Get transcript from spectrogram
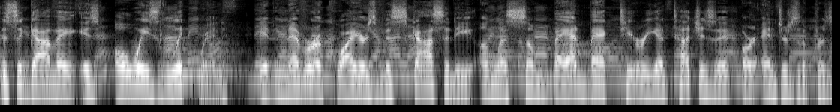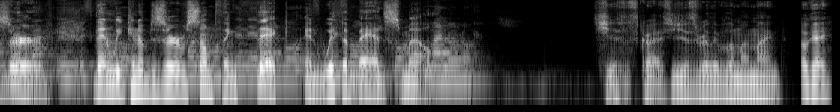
This agave is always liquid. Menos de It never acquires viscosity unless some bad bacteria touches it or enters the preserve. Then we can observe something thick and with a bad smell. Jesus Christ! You just really blew my mind. Okay.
